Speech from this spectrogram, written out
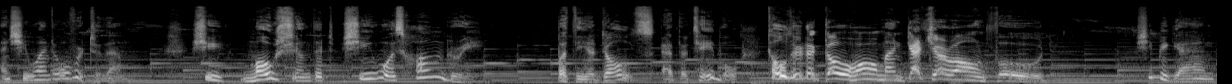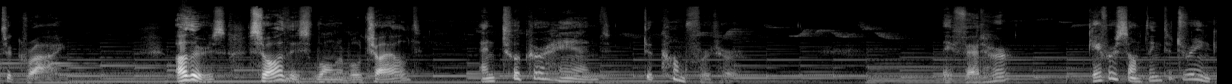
and she went over to them. She motioned that she was hungry. But the adults at the table told her to go home and get your own food. She began to cry. Others saw this vulnerable child and took her hand to comfort her. They fed her, gave her something to drink,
